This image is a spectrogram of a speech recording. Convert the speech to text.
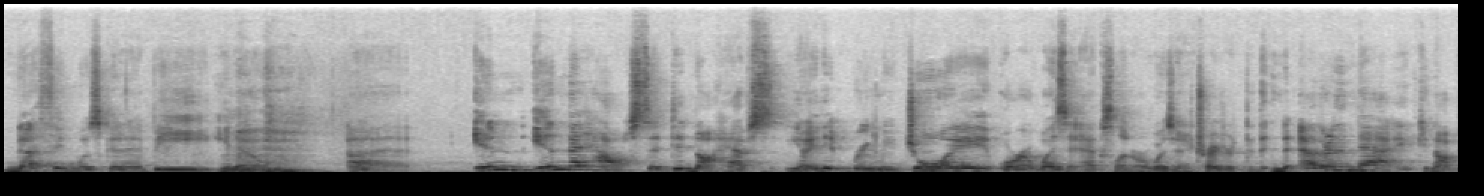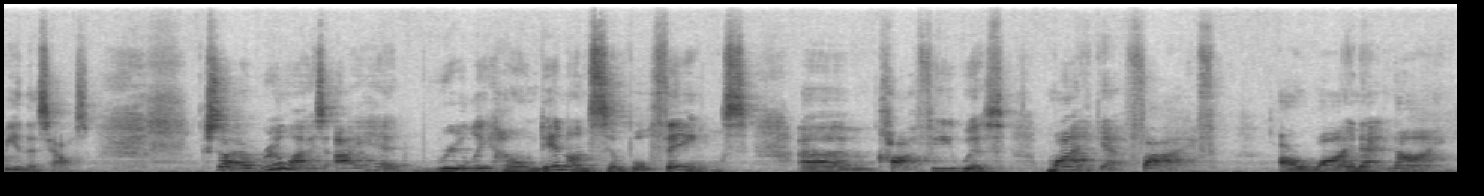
Nothing was going to be, you know, uh, in in the house that did not have, you know, it didn't bring me joy or it wasn't excellent or it wasn't a treasure. Other than that, it could not be in this house. So I realized I had really honed in on simple things. Um, coffee with Mike at five, our wine at 9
